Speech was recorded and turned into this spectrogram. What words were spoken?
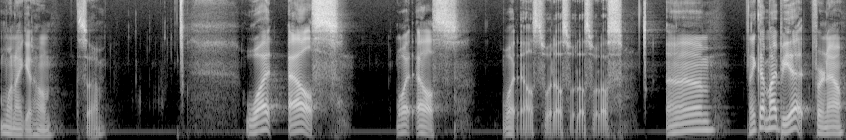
when I get home. So, what else? What else? What else? What else? What else? What else? Um, I think that might be it for now.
